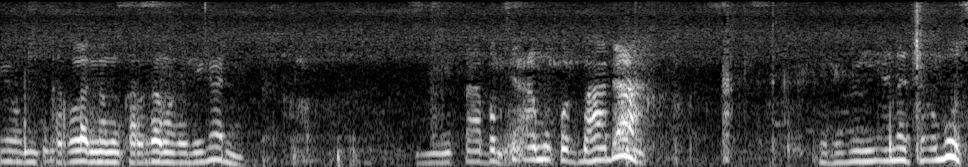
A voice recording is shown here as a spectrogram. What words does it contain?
yung kurlang ng karga mga kaibigan. May tabang sa amo pagbahada. Pwede yung anad sa ubos.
